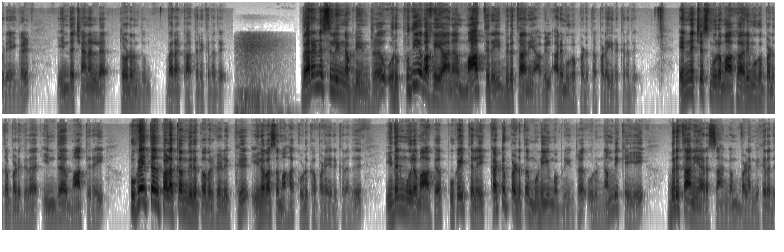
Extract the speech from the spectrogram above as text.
விடயங்கள் இந்த சேனல்ல தொடர்ந்தும் வர காத்திருக்கிறது. வெரனசிலின் அப்படின்ற ஒரு புதிய வகையான மாத்திரை பிரித்தானியாவில் அறிமுகப்படுத்தப்பட இருக்கிறது. என்ஹெச்எஸ் மூலமாக அறிமுகப்படுத்தப்படுகிற இந்த மாத்திரை புகைத்தல் பழக்கம் இருப்பவர்களுக்கு இலவசமாக கொடுக்கப்பட இருக்கிறது. இதன் மூலமாக புகைத்தலை கட்டுப்படுத்த முடியும் அப்படின்ற ஒரு நம்பிக்கையை பிரித்தானிய அரசாங்கம் வழங்குகிறது.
